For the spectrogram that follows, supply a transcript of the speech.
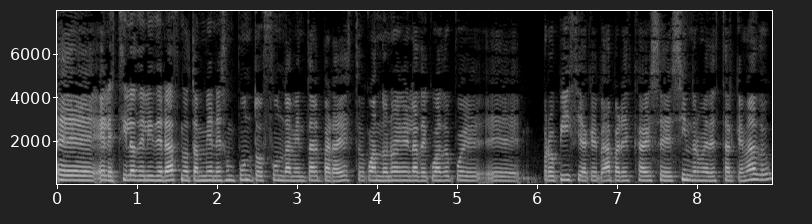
eh, el estilo de liderazgo también es un punto fundamental para esto. Cuando no es el adecuado, pues eh, propicia que aparezca ese síndrome de estar quemado.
